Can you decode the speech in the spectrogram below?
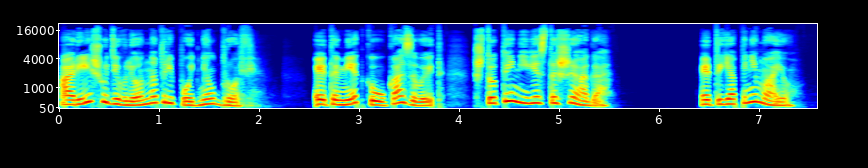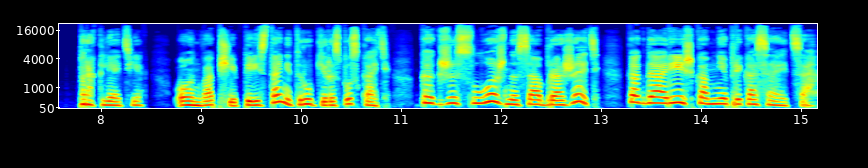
Ариш удивленно приподнял бровь. «Эта метка указывает, что ты невеста Шиага». «Это я понимаю. Проклятие. Он вообще перестанет руки распускать. Как же сложно соображать, когда Ариш ко мне прикасается».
